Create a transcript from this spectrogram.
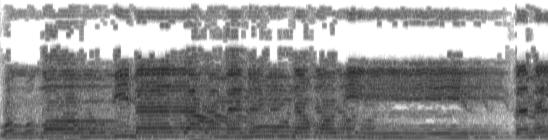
والله بما تعملون خبير. فمن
